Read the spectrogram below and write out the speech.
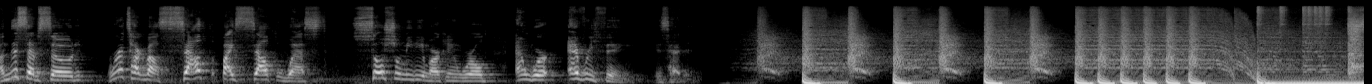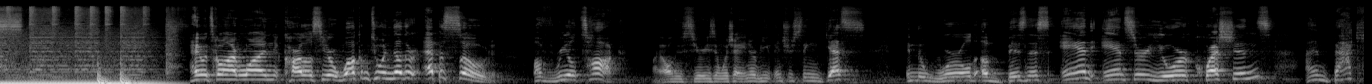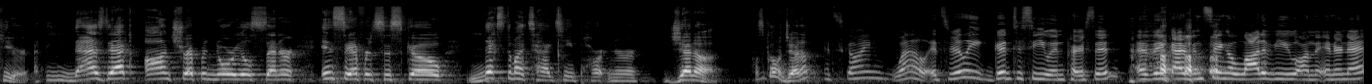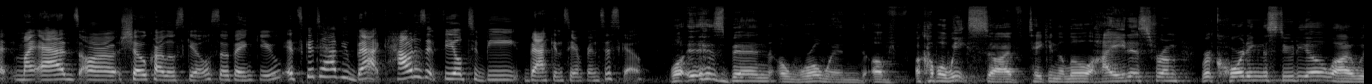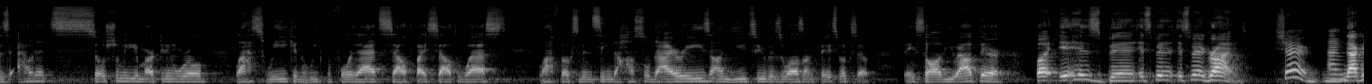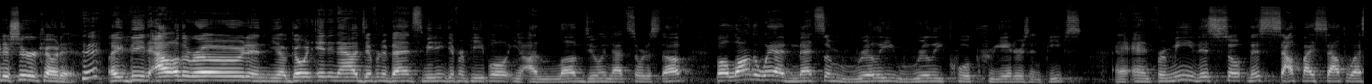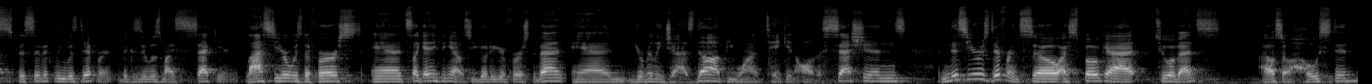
On this episode, we're gonna talk about South by Southwest, social media marketing world, and where everything is headed. Hey, what's going on, everyone? Carlos here. Welcome to another episode of Real Talk, my all new series in which I interview interesting guests in the world of business and answer your questions. I am back here at the NASDAQ Entrepreneurial Center in San Francisco next to my tag team partner, Jena. How's it going, Jena? It's going well. It's really good to see you in person. I think I've been seeing a lot of you on the internet. My ads are show Carlos Gil, so thank you. It's good to have you back. How does it feel to be back in San Francisco? Well, it has been a whirlwind of a couple of weeks. So I've taken a little hiatus from recording the studio while I was out at Social Media Marketing World last week and the week before that, South by Southwest. A lot of folks have been seeing the Hustle Diaries on YouTube as well as on Facebook. So thanks to all of you out there. But it has been it's been it's been a grind. Sure. I'm not going to sugarcoat it. like being out on the road and you know going in and out different events, meeting different people. You know, I love doing that sort of stuff. But along the way, I've met some really really cool creators and peeps. And for me, this so this South by Southwest specifically was different because it was my second. Last year was the first, and it's like anything else. You go to your first event and you're really jazzed up. You want to take in all the sessions. And this year is different. So I spoke at two events. I also hosted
